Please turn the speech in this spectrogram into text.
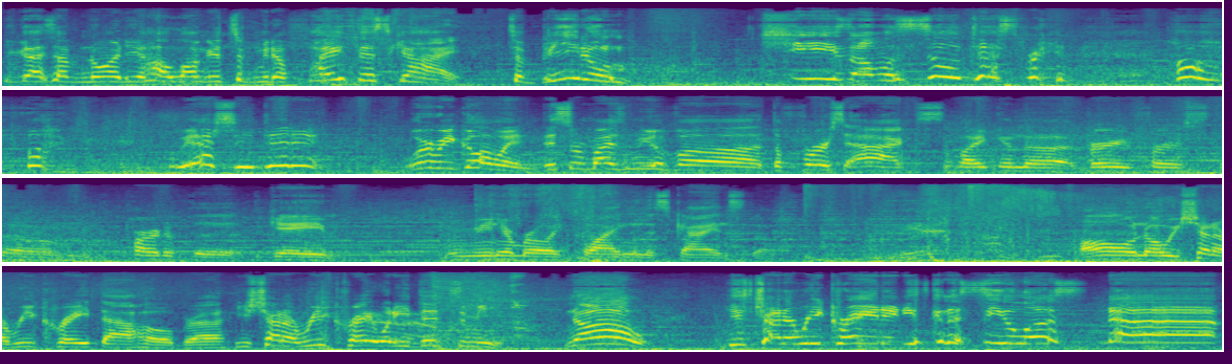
You guys have no idea how long it took me to fight this guy, to beat him. Jeez, I was so desperate. Oh fuck. We actually did it. Where are we going? This reminds me of uh the first act, like in the very first um part of the, the game. When me and him are like flying in the sky and stuff. Oh no, he's trying to recreate that hoe, bruh. He's trying to recreate what he did to me. No! He's trying to recreate it. He's gonna seal us. Nah!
